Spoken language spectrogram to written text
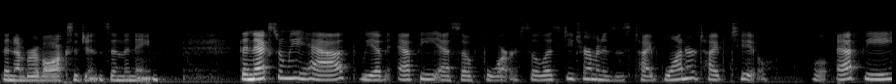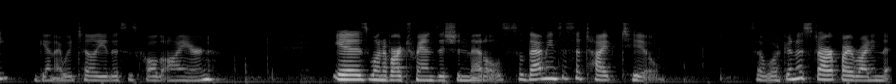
the number of oxygens in the name. The next one we have, we have FeSO4. So let's determine is this type 1 or type 2? Well, Fe, again, I would tell you this is called iron, is one of our transition metals. So that means it's a type 2. So we're going to start by writing the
